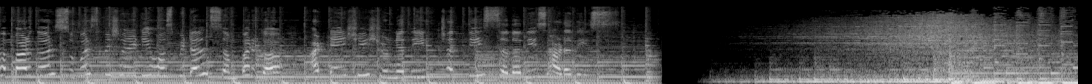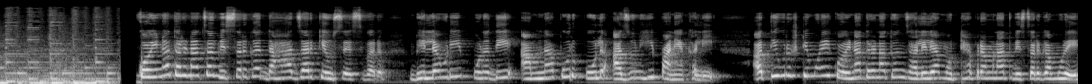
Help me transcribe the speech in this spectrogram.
खंबाळकर सुपर स्पेशालिटी हॉस्पिटल संपर्क अठ्ठ्याऐंशी शून्य तीन छत्तीस सदतीस अडतीस. कोयना धरणाचा विसर्ग दहा हजार क्युसेसवर. भिलवडी पुणदी आमनापूर पूल अजूनही पाण्याखाली. अतिवृष्टीमुळे कोयना धरणातून झालेल्या मोठ्या प्रमाणात विसर्गामुळे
